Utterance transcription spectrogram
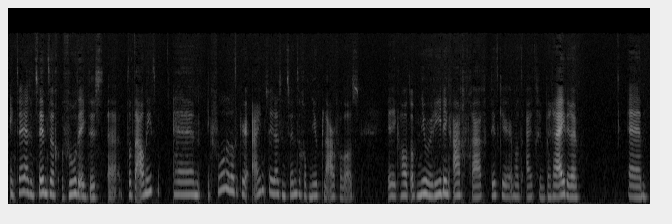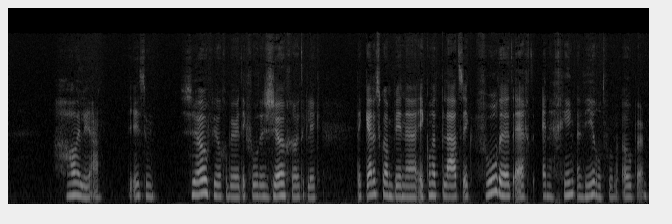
In 2020 voelde ik dus uh, totaal niet. En ik voelde dat ik er eind 2020 opnieuw klaar voor was. Ik had opnieuw een reading aangevraagd, dit keer een wat uitgebreidere. En halleluja, er is toen zoveel gebeurd. Ik voelde zo'n grote klik. De kennis kwam binnen, ik kon het plaatsen, ik voelde het echt en er ging een wereld voor me open.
